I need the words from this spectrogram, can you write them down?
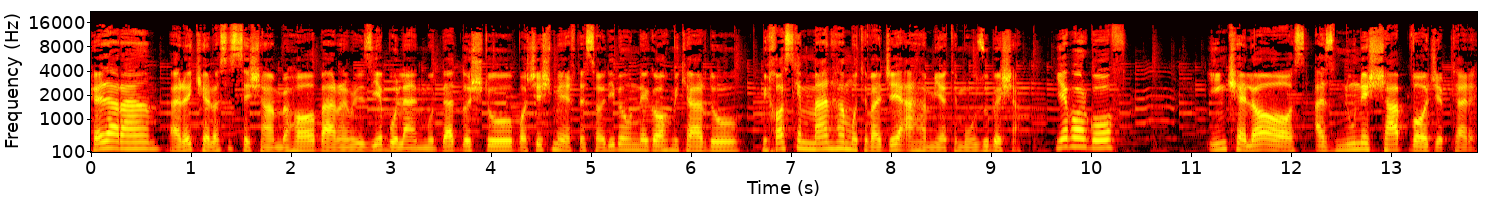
پدرم برای کلاس سهشنبه ها برنامه‌ریزی بلند مدت داشت و با چشم اقتصادی به اون نگاه می‌کرد و می‌خواست که من هم متوجه اهمیت موضوع بشم. یه بار گفت این کلاس از نون شب واجب تره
